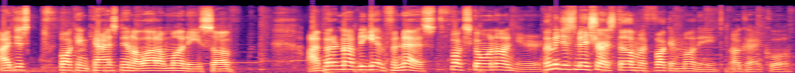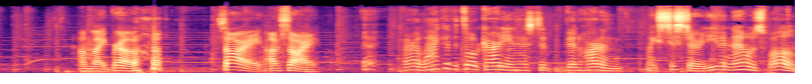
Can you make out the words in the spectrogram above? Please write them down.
I just fucking cashed in a lot of money, so I better not be getting finessed. The fuck's going on here? Let me just make sure I still have my fucking money. Okay, cool. I'm like, bro, sorry, I'm sorry. But our lack of adult guardian has to been hard on my sister, even now as well.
